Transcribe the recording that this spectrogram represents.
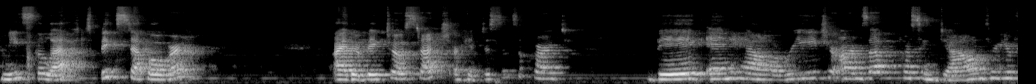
meets the left, big step over. Either big toes touch or hip distance apart. Big inhale, reach your arms up, pressing down through your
